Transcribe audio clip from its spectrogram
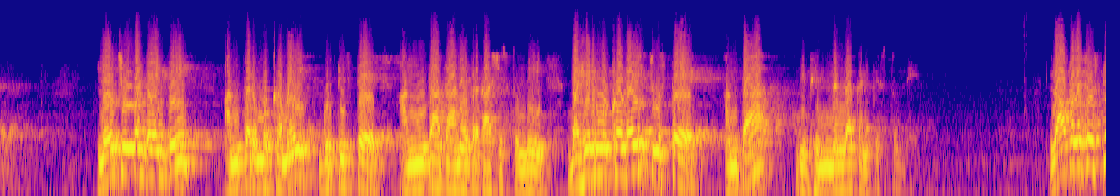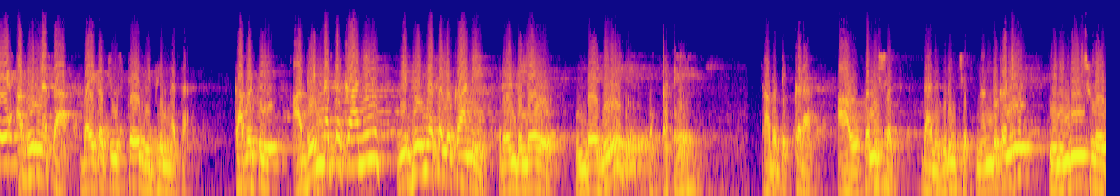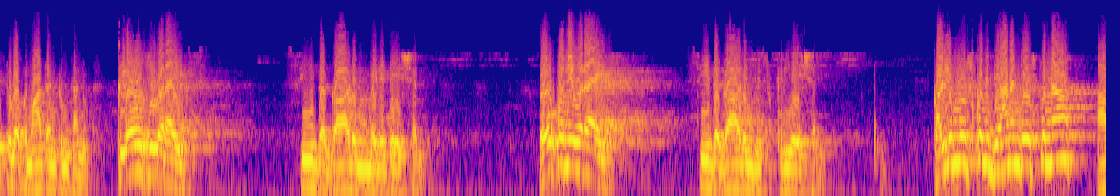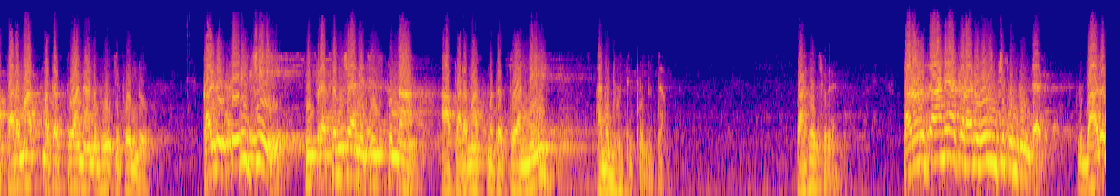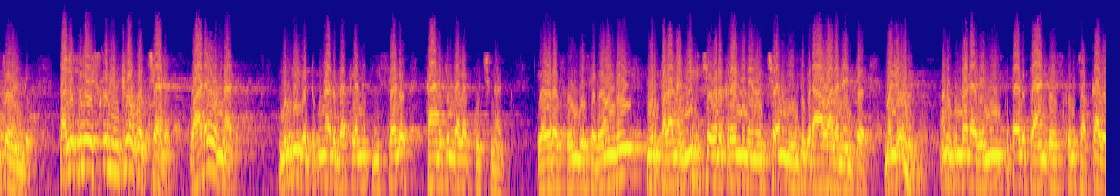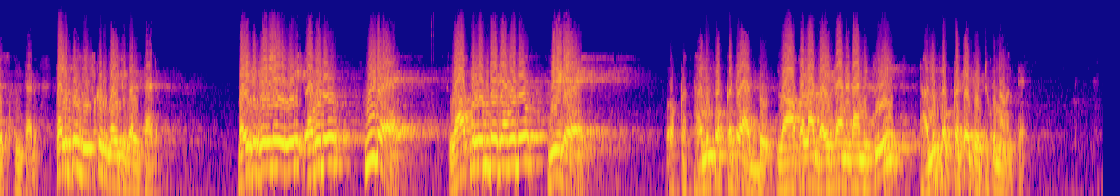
లోచూపు అంటే ఏంటి? అంతర్ముఖమై గుర్తిస్తే అంతా తానే ప్రకాశిస్తుంది. బహిర్ముఖుడై చూస్తే అంతా విభిన్నంగా కనిపిస్తుంది. లోపల చూస్తే అభిన్నత బయట చూస్తే విభిన్నత. కాబట్టి అభిన్నత కానీ విభిన్నతలు కానీ రెండు లేవు. ఉండేది ఒక్కటే. కాబట్టి ఇక్కడ ఆ ఉపనిషత్ దాని గురించి చెప్తుంది అందుకని నేను ఇంగ్లీష్లో ఎప్పుడు ఒక మాట అంటుంటాను. Close your eyes see the God in meditation. Open your eyes, see the God in this creation. కళ్ళు మూసుకుని ధ్యానం చేస్తున్నా ఆ పరమాత్మతత్వాన్ని అనుభూతి పొందు. కళ్ళు తెరిచి ఈ ప్రపంచాన్ని చూస్తున్నా ఆ పరమాత్మతత్వాన్ని అనుభూతి పొందుతాం. బాగా చూడండి. తనను తానే అక్కడ అనుభవించుకుంటుంటాడు. బాగా చూడండి. తలుపులు వేసుకుని ఇంట్లోకి వచ్చాడు. వాడే ఉన్నాడు. మురిగి కట్టుకున్నాడు బట్టలన్నీ తీశాడు కాని కిందలా కూర్చున్నాడు. ఎవరో ఫోన్ చేశారు ఏమండి మీరు పలానా వీధి చివరికి రండి నేను వచ్చాను మీ ఇంటికి రావాలని అంటే మళ్ళీ అనుకుంటాడు అది ఇప్పుతాడు ప్యాంట్ వేసుకుని చొక్కా వేసుకుంటాడు తలుపులు తీసుకుని బయటికి వెళ్తాడు. బయటికి వెళ్ళేది ఎవడు? వీడే. లోపల ఉండేది ఎవడు? వీడే. ఒక తలుపు ఒక్కటే అడ్డు. లోపల బయట అనడానికి తలుపు ఒక్కటే పెట్టుకున్నాం అంతే.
